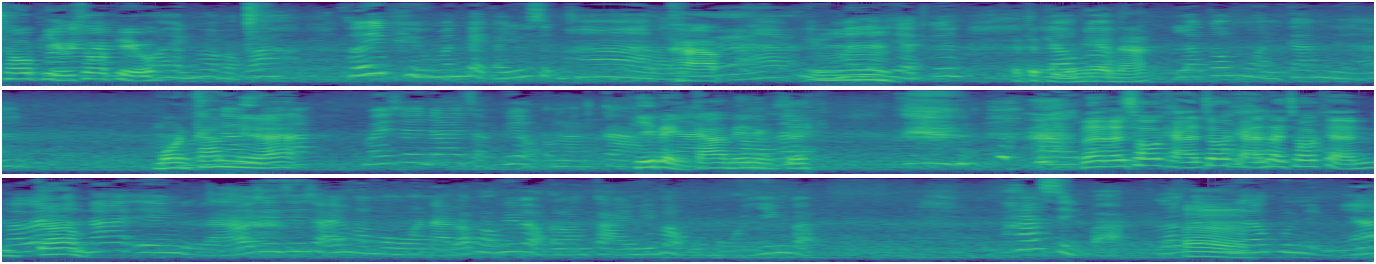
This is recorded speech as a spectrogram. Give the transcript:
โชว์ผิวโชว์ผิวหมอเห็นว่าบอกว่าเฮ้ยผิวมันเด็กอายุ 15 อะไรอครัย่าบงเงี้ยผิวมันอืมละเอียดขึ้นแต่ผิวเนียนนะแล้วก็แล้วก็มวลกล้ามเนื้อมวลกล้ามเนื้อ ไม่ใช่ได้จากพี่ออกกำลังกายพี่เบ่งกล้ามนิดนึงสิตอน เลแรยกโชว์แขนโชว์แขนหน่อยโชว์แขนตอนแรกกล้ามมันได้เองอยู่แล้วที่ที่ใช้ฮอร์โมนอะแล้วพอพี่แบบออกกำลังกายนี้แบบโอ้โหยิ่งแบบห้าสิบอะแล้วก็เออเนื้อคุณอย่างเงี้ย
